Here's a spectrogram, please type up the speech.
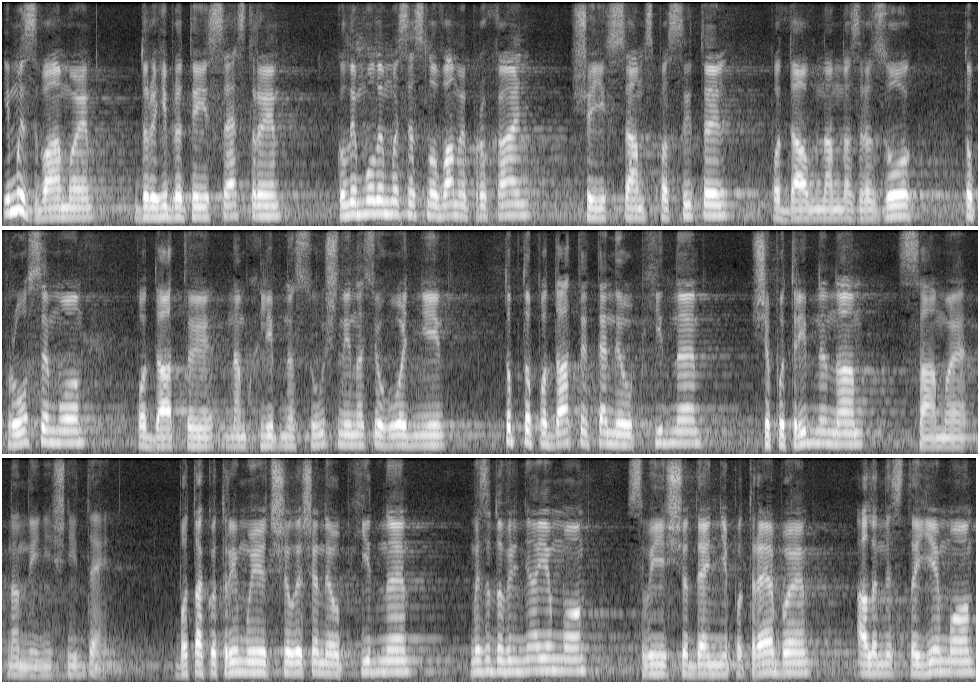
І ми з вами, дорогі брати і сестри, коли молимося словами прохань, що їх сам Спаситель подав нам на зразок, то просимо подати нам хліб насущний на сьогодні, тобто подати те необхідне, що потрібне нам саме на нинішній день. Бо так, отримуючи лише необхідне, ми задовільняємо свої щоденні потреби, але не стаємо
